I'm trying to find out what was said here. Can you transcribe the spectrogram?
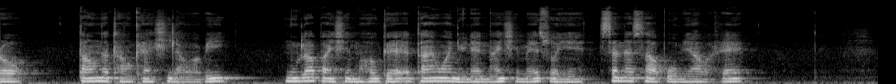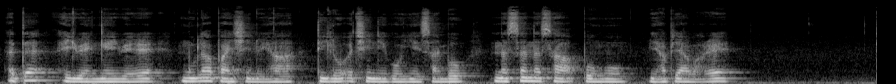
တော့12000ခန့်ရှိလာပါပြီ။မူလပိုင်ရှင်မဟုတ်တဲ့အတိုင်းဝိုင်းတွေနဲ့နိုင်ရှင်မဲဆိုရင်12ဆပိုများပါတယ်။အသက်အရွယ်ငယ်ရွယ်တဲ့မူလပိုင်ရှင်တွေဟာဒီလိုအခြေအနေကိုရင်ဆိုင်ဖို့22ဆပုံမှုများပြားပါတယ်။ ဒ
